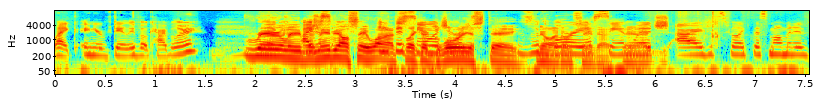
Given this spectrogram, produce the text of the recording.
like in your daily vocabulary? Rarely, Like, but maybe I'll say, wow, it's like a glorious day. Is a no, I don't glorious say that. Yeah. sandwich. I just feel like this moment is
